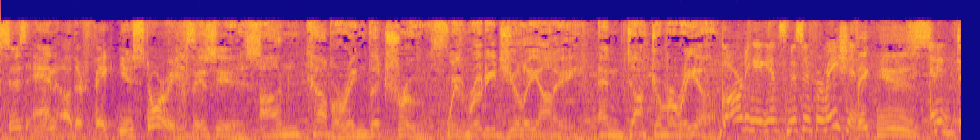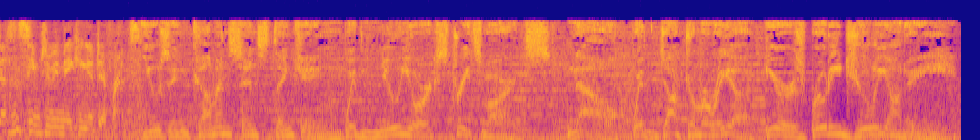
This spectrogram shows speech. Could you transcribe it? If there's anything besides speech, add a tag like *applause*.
hoaxes and other fake news stories. This is Uncovering the Truth with Rudy Giuliani and Dr. Maria. Guarding against misinformation. Fake news. And it doesn't seem to be making a difference. Using common sense thinking with New York Street Smarts. Now, with Dr. Maria, here's Rudy Giuliani.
